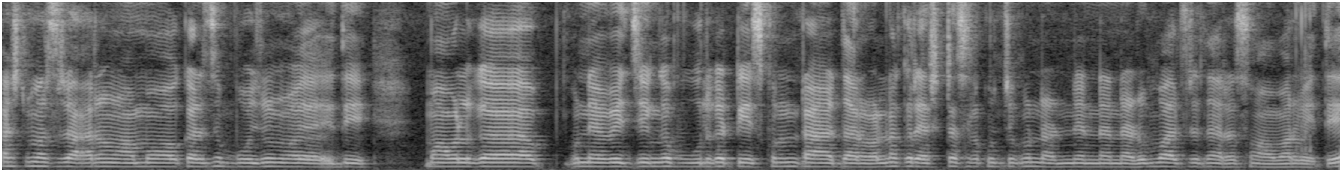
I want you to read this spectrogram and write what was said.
కస్టమర్స్ రావడం అమ్మ కనీసం భోజనం ఇది మామూలుగా నైవేద్యంగా పూలు కట్టేసుకుని దానివల్ల నాకు రెస్ట్ అసలు కొంచెం నిన్న నడుము వాల్చిన సోమవారం అయితే.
